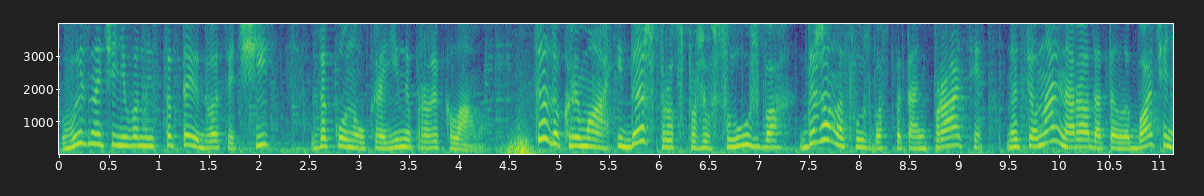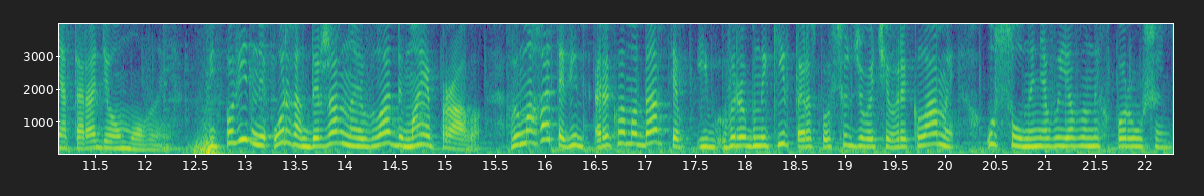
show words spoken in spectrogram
Визначені вони статтею 26 Закону України про рекламу. Це, зокрема, і Держпродспоживслужба, Державна служба з питань праці, Національна рада телебачення та радіомовлення. Відповідний орган державної влади має право вимагати від рекламодавців і виробників та розповсюджувачів реклами усунення виявлених порушень,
